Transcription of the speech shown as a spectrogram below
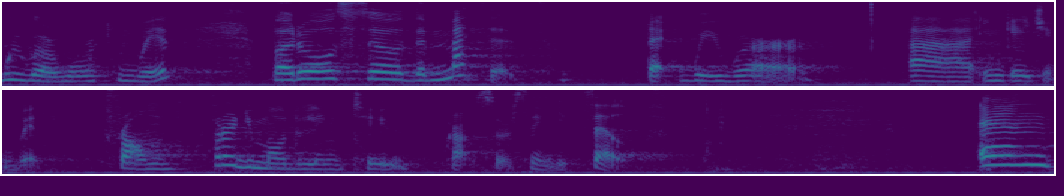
we were working with, but also the methods that we were uh, engaging with, from 3D modeling to crowdsourcing itself. And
